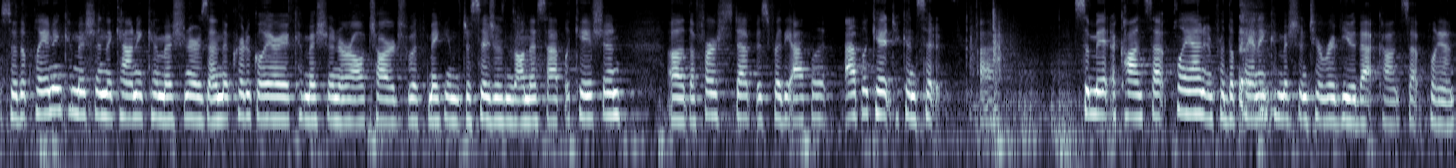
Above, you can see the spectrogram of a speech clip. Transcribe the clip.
So the Planning Commission, the County Commissioners, and the Critical Area Commission are all charged with making decisions on this application. Uh, The first step is for the appli- applicant to consider, uh, submit a concept plan and for the Planning Commission to review that concept plan.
